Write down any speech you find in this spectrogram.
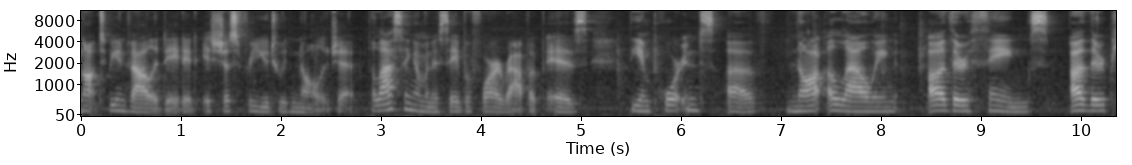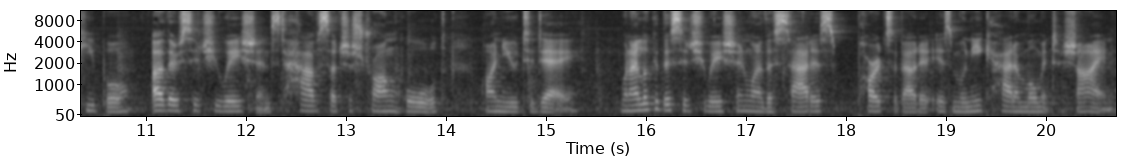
not to be invalidated, it's just for you to acknowledge it. The last thing I'm going to say before I wrap up is the importance of not allowing other things, other people, other situations to have such a strong hold on you today. When I look at this situation, one of the saddest parts about it is Mo'Nique had a moment to shine.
